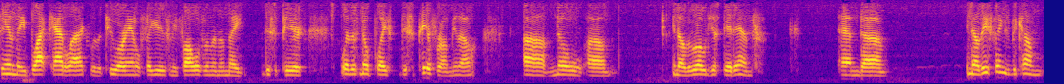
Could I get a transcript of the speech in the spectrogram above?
seeing the black Cadillac with the two Oriental figures, and he follows them, and then they disappear. Well, there's no place to disappear from, you know. Um, no, um, you know, the road just dead ends, and uh, you know these things become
